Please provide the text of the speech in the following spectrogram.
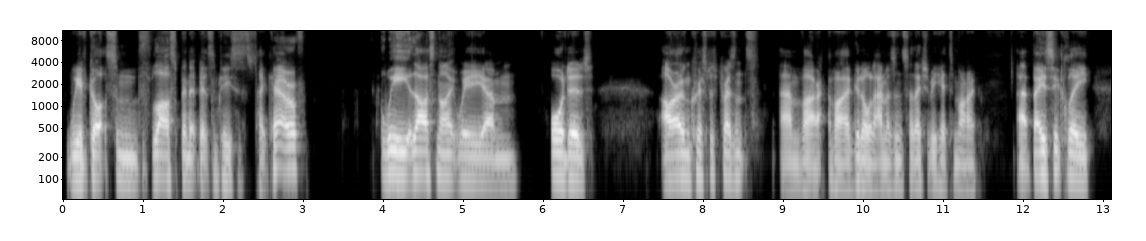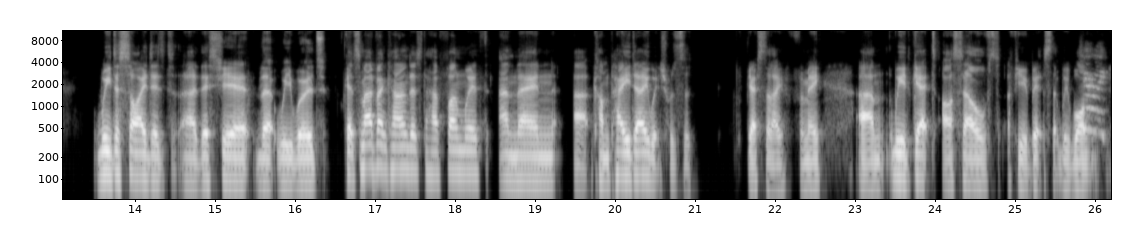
we've got some last minute bits and pieces to take care of. We last night we um, ordered our own Christmas presents um, via via good old Amazon, so they should be here tomorrow. Uh, basically, we decided uh, this year that we would get some advent calendars to have fun with, and then uh, come payday, which was yesterday for me, um, we'd get ourselves a few bits that we want. Jelly!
